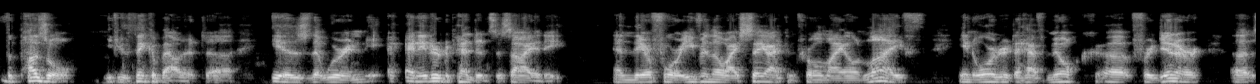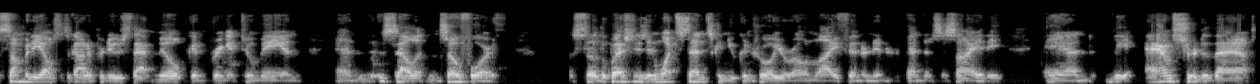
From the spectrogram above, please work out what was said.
the puzzle, if you think about it, uh, is that we're in an interdependent society. And therefore, even though I say I control my own life, in order to have milk uh, for dinner, uh, somebody else has got to produce that milk and bring it to me and, and sell it and so forth. So the question is, in what sense can you control your own life in an interdependent society? And the answer to that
